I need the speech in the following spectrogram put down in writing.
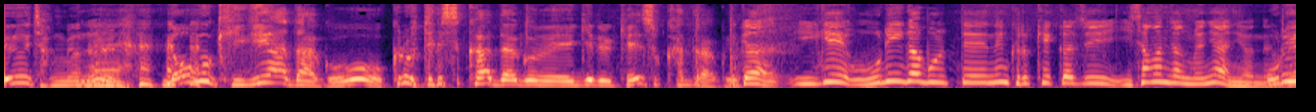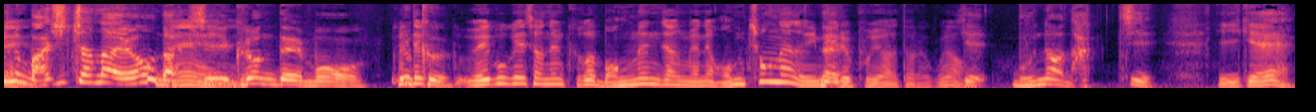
그 장면을 네. 너무 기괴하다고 그로테스크하다고 얘기를 계속 하더라고요. 그러니까 이게 우리가 볼 때는 그렇게까지 이상한 장면이 아니었는데 우리는 맛있잖아요 낙지 네. 그런데 뭐 근데 그, 외국에서는 그걸 먹는 장면에 엄청난 의미를 네. 부여하더라고요. 이게 문어 낙지 이게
